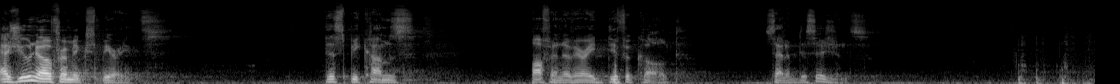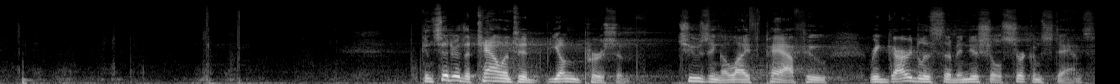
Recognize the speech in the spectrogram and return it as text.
As you know from experience, this becomes often a very difficult set of decisions. Consider the talented young person choosing a life path who, regardless of initial circumstance,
